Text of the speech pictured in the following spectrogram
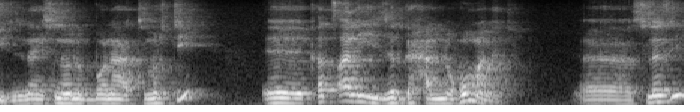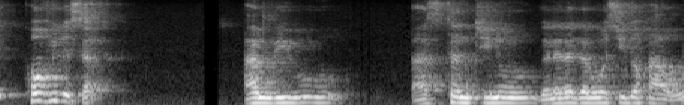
እዩ። ናይ ስነ ልቦና ትምህርቲ ቀፃሊ ይዝርግሕ ኣለኹ ማለት እዩ። ስለዚ ኮፍ ኢሉ ሰብ ኣንቢቡ ኣስተንቲኑ ገለ ነገር ወሲዶ ካብኡ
